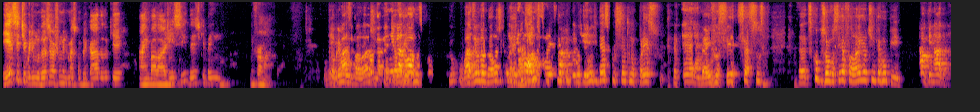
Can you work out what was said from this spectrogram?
Esse tipo de mudança eu acho muito mais complicado do que a embalagem em si, desde que bem informado. O problema é, da embalagem é que ela reduz. O problema da embalagem é que ela reduz 20% no conteúdo e 10% no preço. É. E daí você se assusta. Uh, desculpe, João, você ia falar e eu te interrompi. Não, que nada.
